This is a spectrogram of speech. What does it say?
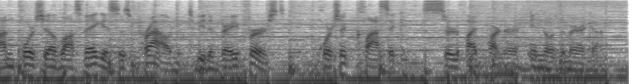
Gaudin Porsche of Las Vegas is proud to be the very first Porsche Classic certified partner in North America.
